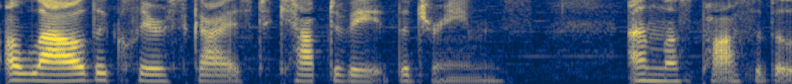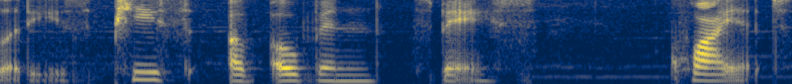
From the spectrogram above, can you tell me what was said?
Allow the clear skies to captivate the dreams, endless possibilities, peace of open space, quiet,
